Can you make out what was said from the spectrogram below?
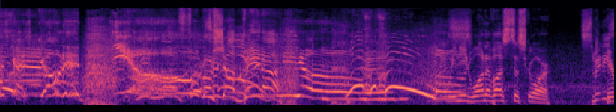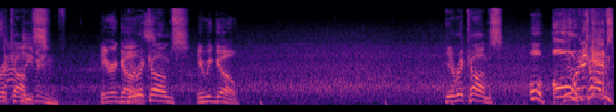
This guy's goaded! Yo! Photoshop beta! Yo! Oh, we need one of us to score. Smitty's Here it comes. leaving. here it goes. Here it comes. Here we go. Here it comes. Oh, oh, Here it again! comes.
